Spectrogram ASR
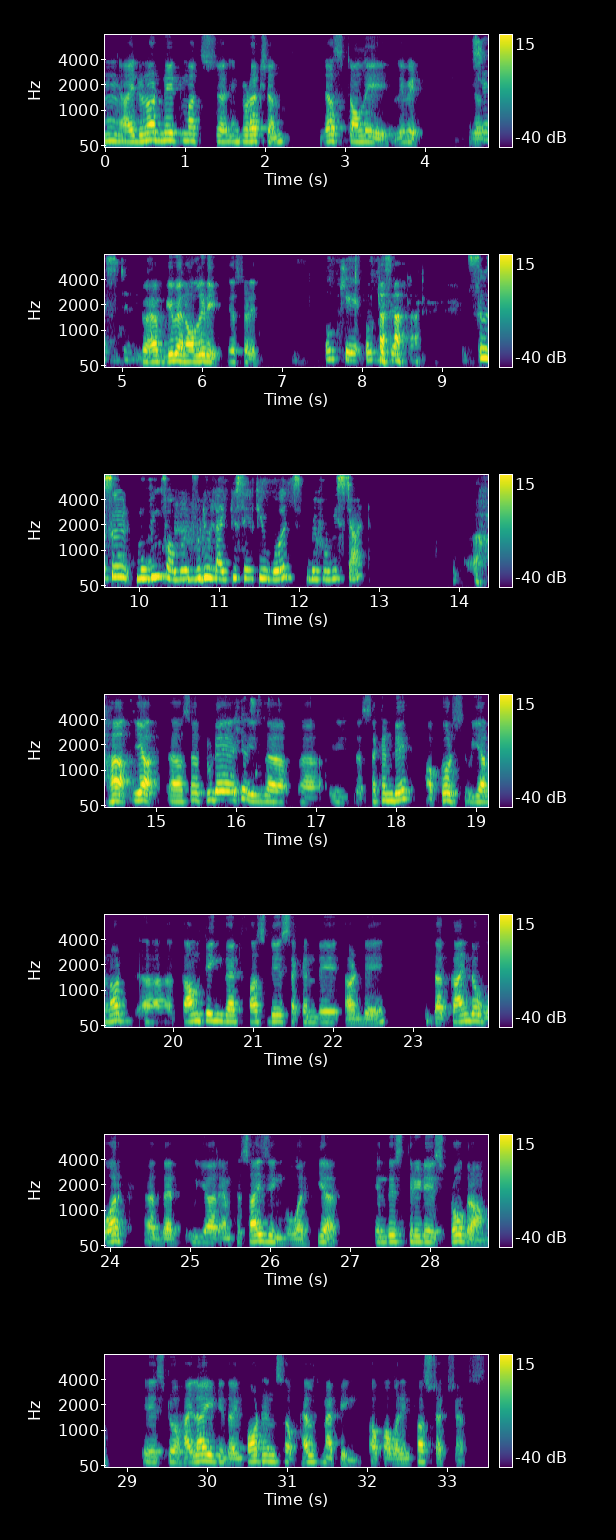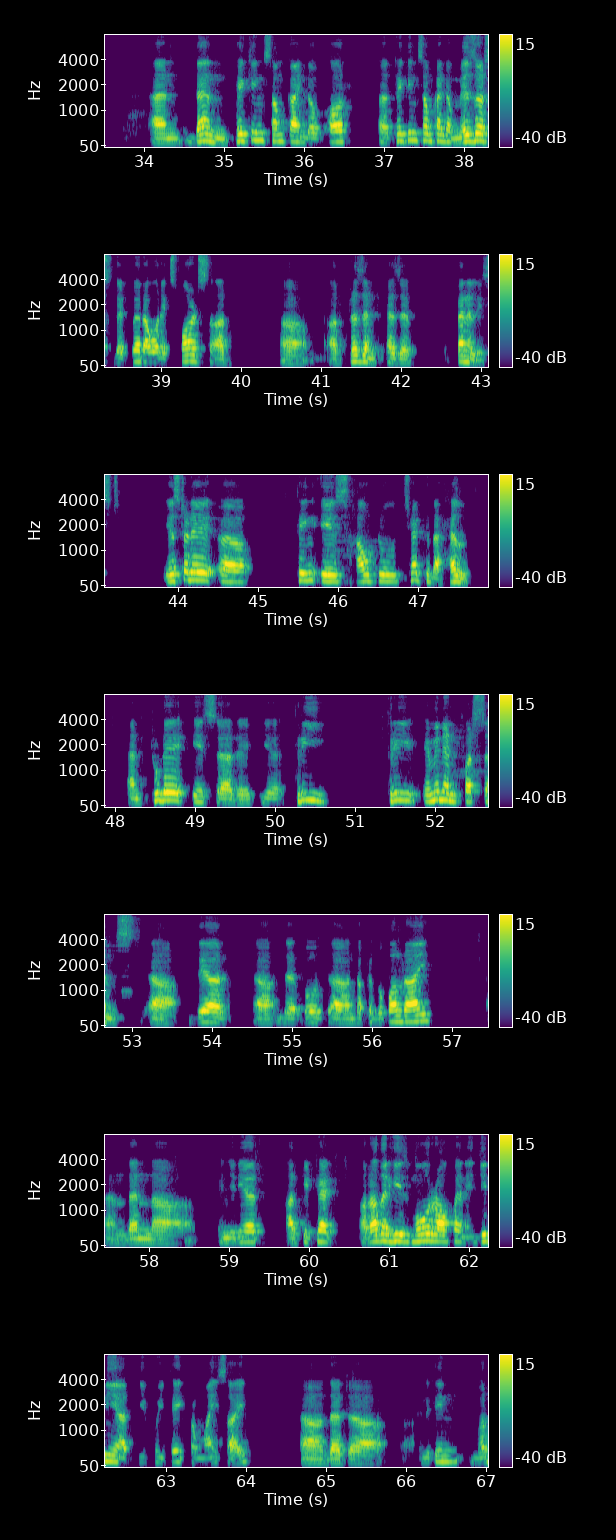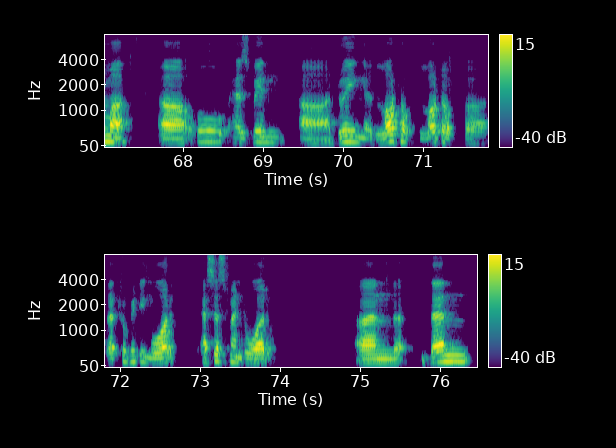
Mm, I do not need much uh, introduction, just only leave it. Just, you have given already yesterday. Okay, okay, sir. so, sir, moving forward, would you like to say a few words before we start? Uh, yeah, uh, so today sure. is the uh, is the second day. Of course, we are not uh, counting that first day, second day, third day. The kind of work uh, that we are emphasizing over here in this three days program is to highlight the importance of health mapping of our infrastructures and then taking some kind of or uh, taking some kind of measures that where our experts are uh, are present as a panelist. Yesterday uh, thing is how to check the health and today is uh, three three eminent persons. Uh, they are uh, both Dr. Gopal Rai and then engineer, architect, or rather he is more of an engineer if we take from my side, uh, that uh, Nitin Verma, uh, who has been uh, doing a lot of, lot of uh, retrofitting work, assessment work, and then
